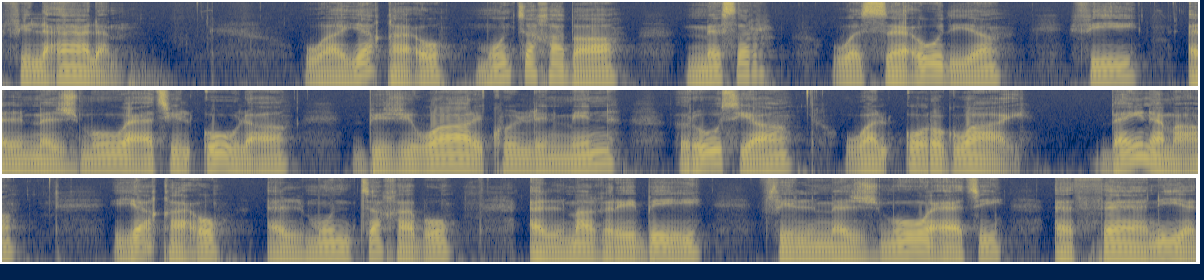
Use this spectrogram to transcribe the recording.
في العالم ويقع منتخبا مصر والسعودية في المجموعة الأولى بجوار كل من روسيا والأوروغواي بينما يقع المنتخب المغربي في المجموعة الثانية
